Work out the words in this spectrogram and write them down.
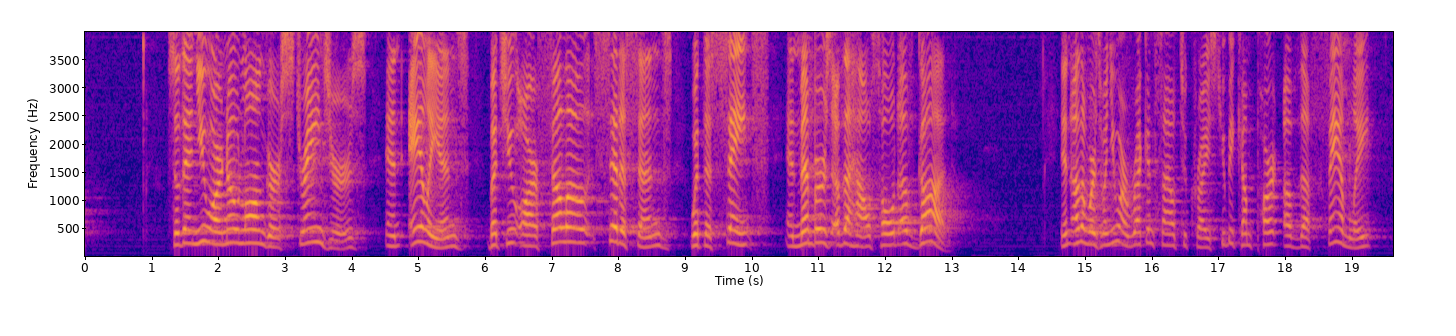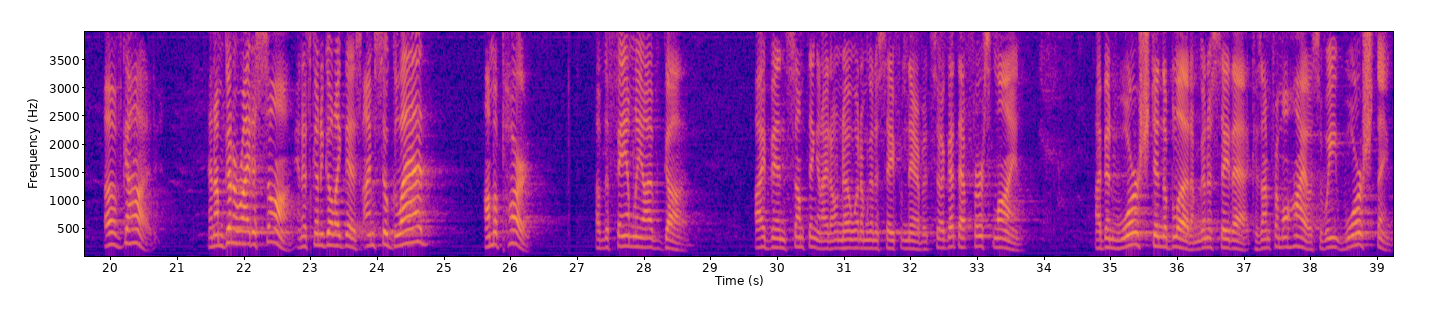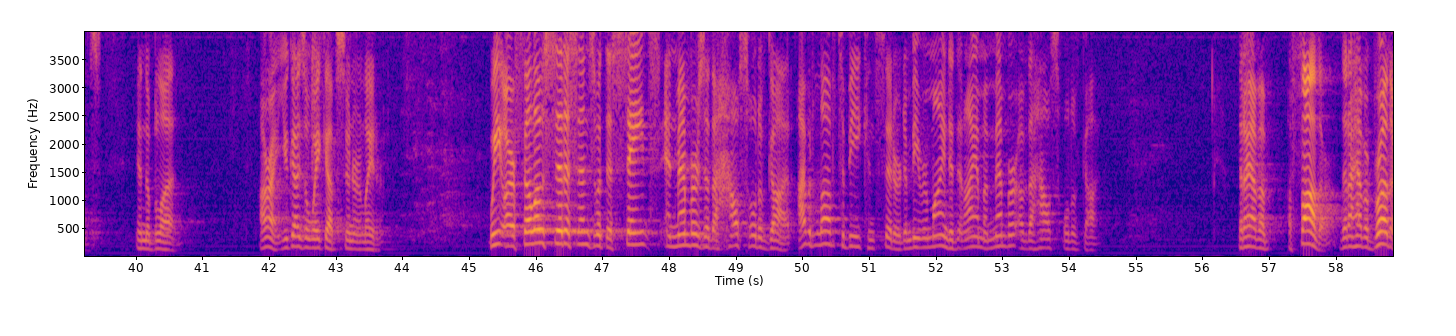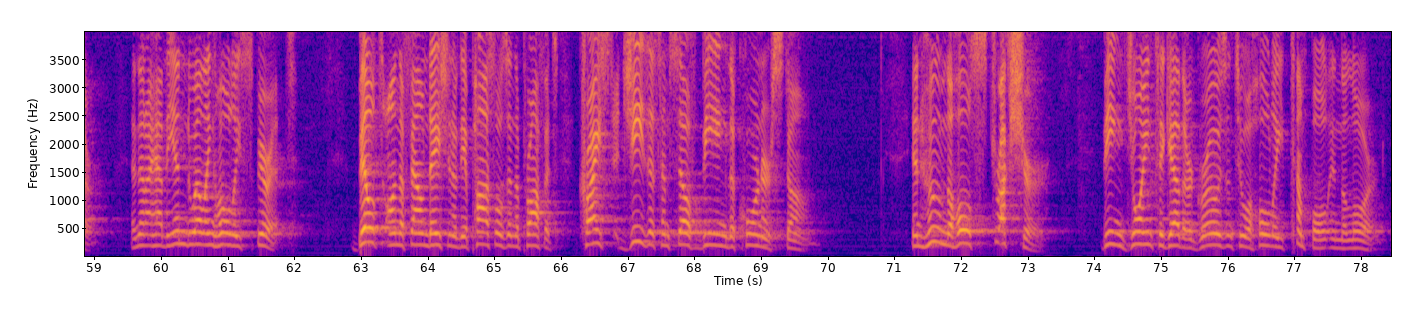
So then you are no longer strangers and aliens, but you are fellow citizens with the saints and members of the household of God. In other words, when you are reconciled to Christ, you become part of the family of God and I'm going to write a song, and it's going to go like this I'm so glad I'm a part of the family of God. I've been something, and I don't know what I'm going to say from there, but so I've got that first line. I've been washed in the blood. I'm going to say that because I'm from Ohio, so we wash things in the blood. All right, you guys will wake up sooner or later. We are fellow citizens with the saints and members of the household of God. I would love to be considered and be reminded that I am a member of the household of God. That I have a, a father, that I have a brother, and then I have the indwelling Holy Spirit, built on the foundation of the apostles and the prophets, Christ Jesus himself being the cornerstone, in whom the whole structure being joined together, grows into a holy temple in the Lord.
